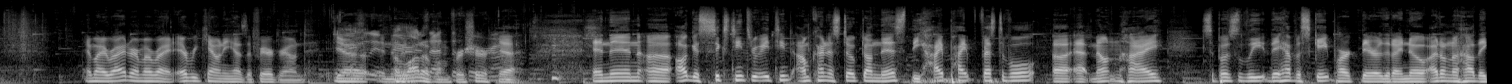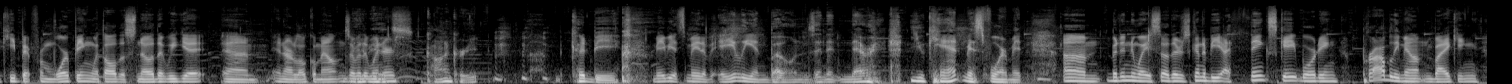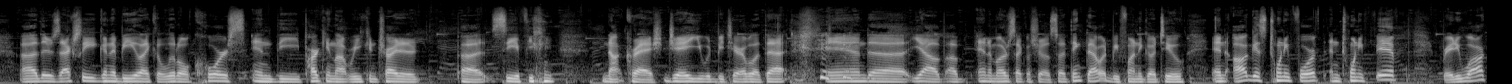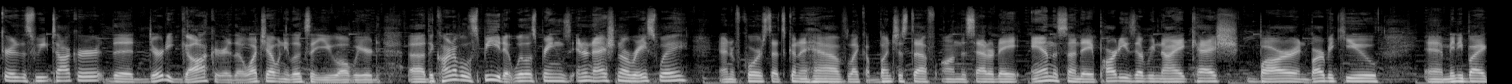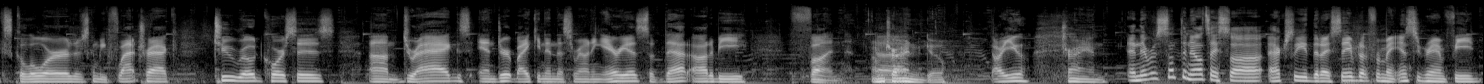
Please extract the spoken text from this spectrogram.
Am I right or am I right? Every county has a fairground. Yeah, Usually in the there. a lot of them the for sure. Yeah. And then uh, August 16th through 18th, I'm kind of stoked on this. The High Pipe Festival uh, at Mountain High. Supposedly, they have a skate park there that I know. I don't know how they keep it from warping with all the snow that we get um, in our local mountains over the winters. it's concrete. Could be. Maybe it's made of alien bones and it never, you can't misform it. Um, but anyway, so there's going to be, I think, skateboarding, probably mountain biking. Uh, there's actually going to be like a little course in the parking lot where you can try to uh, see if you can not crash. Jay, you would be terrible at that. And uh, yeah, uh, and a motorcycle show. So I think that would be fun to go to. And August 24th and 25th, Brady Walker, the sweet talker, the dirty gawker, though. Watch out when he looks at you all weird. Uh, the Carnival of Speed at Willow Springs International Raceway. And of course, that's going to have like a bunch of stuff on the Saturday and the Sunday. Parties every night, cash bar and barbecue, and mini bikes galore. There's going to be flat track two road courses, um, drags, and dirt biking in the surrounding areas. So that ought to be fun. I'm Uh, trying to go. Are you? Trying. And there was something else I saw actually that I saved up from my Instagram feed.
